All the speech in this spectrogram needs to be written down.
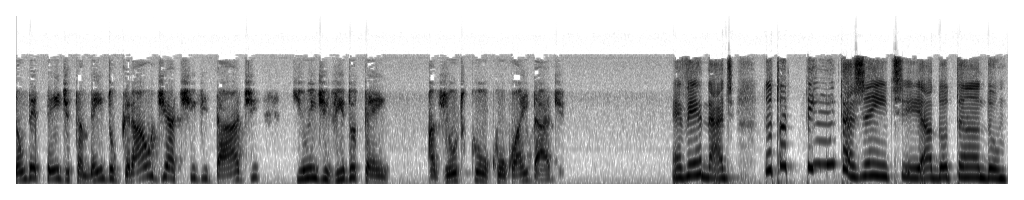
Então depende também do grau de atividade que o indivíduo tem, junto com, com, com a idade. É verdade. Doutor, tem muita gente adotando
